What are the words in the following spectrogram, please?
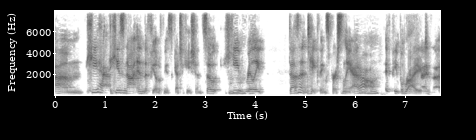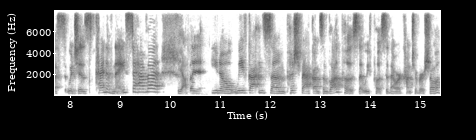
um, he ha- he's not in the field of music education. So he mm-hmm. really doesn't take things personally at mm-hmm. all if people right. criticize us, which is kind of nice to have that. Yeah. But you know, we've gotten some pushback on some blog posts that we've posted that were controversial.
